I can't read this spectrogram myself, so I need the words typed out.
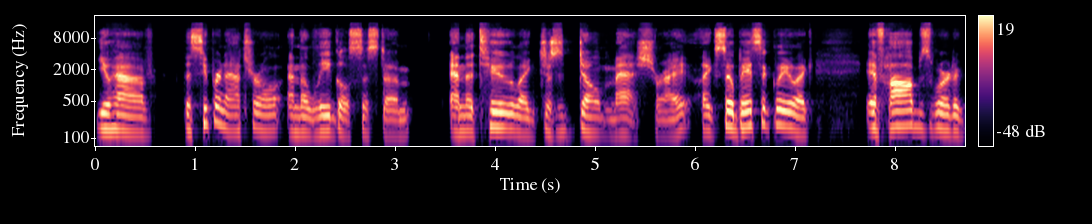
you have the supernatural and the legal system and the two like just don't mesh, right? Like so basically like if Hobbes were to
